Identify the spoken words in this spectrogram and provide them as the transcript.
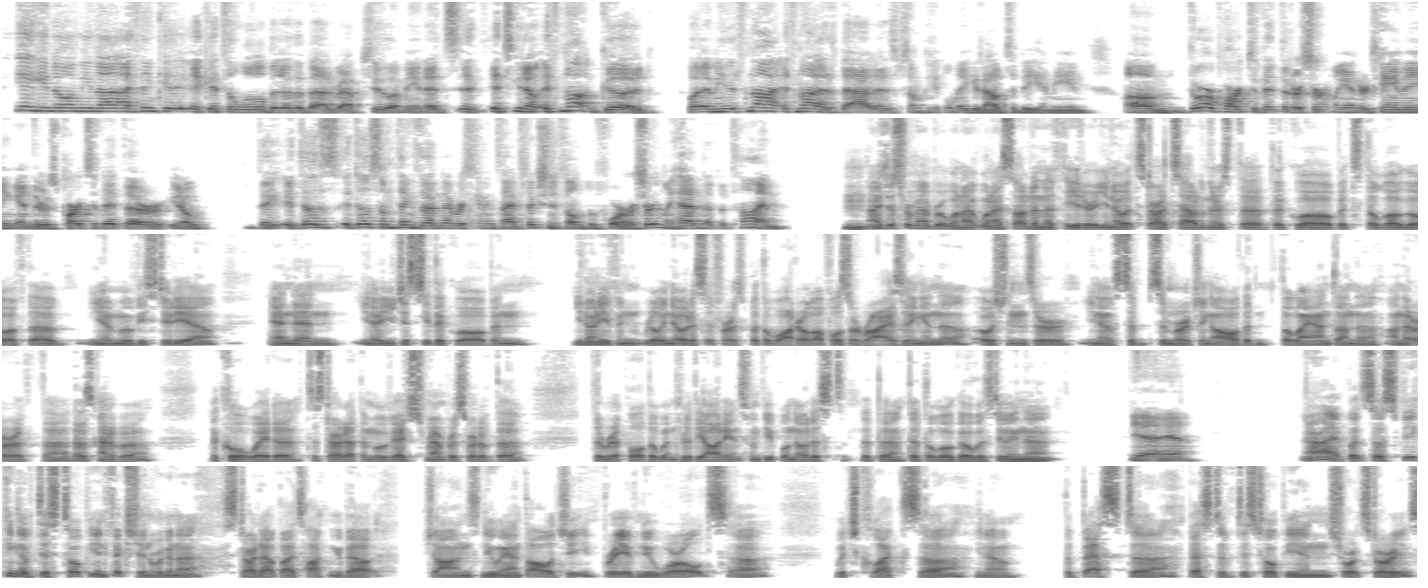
Yeah, you know, I mean, I think it, it gets a little bit of a bad rap too. I mean, it's it, it's you know, it's not good, but I mean, it's not it's not as bad as some people make it out to be. I mean, um, there are parts of it that are certainly entertaining, and there's parts of it that are you know they, it does it does some things that I've never seen in science fiction films before, or certainly hadn't at the time. Mm, I just remember when I when I saw it in the theater. You know, it starts out and there's the the globe. It's the logo of the you know movie studio, and then you know you just see the globe and you don't even really notice at first, but the water levels are rising and the oceans are you know sub- submerging all the the land on the on the earth. Uh, that was kind of a a cool way to to start out the movie. I just remember sort of the the ripple that went through the audience when people noticed that the that the logo was doing that. Yeah, yeah. All right, but so speaking of dystopian fiction, we're going to start out by talking about John's new anthology, Brave New Worlds, uh, which collects, uh, you know, the best uh, best of dystopian short stories.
